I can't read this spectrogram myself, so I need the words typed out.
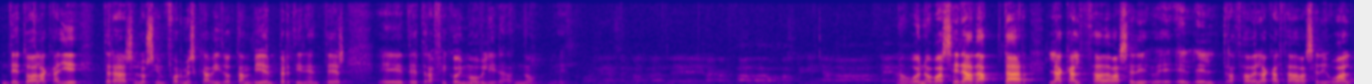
de toda la calle tras los informes que ha habido también pertinentes eh, de tráfico y movilidad. ¿no? No, bueno, va a ser adaptar, la calzada va a ser, el, el trazado de la calzada va a ser igual,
